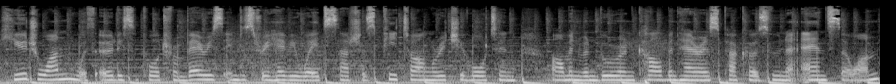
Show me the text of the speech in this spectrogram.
huge one with early support from various industry heavyweights such as Pete Tong, Richie Hawtin, Armin van Buuren, Calvin Harris, Paco Osuna, and so on.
